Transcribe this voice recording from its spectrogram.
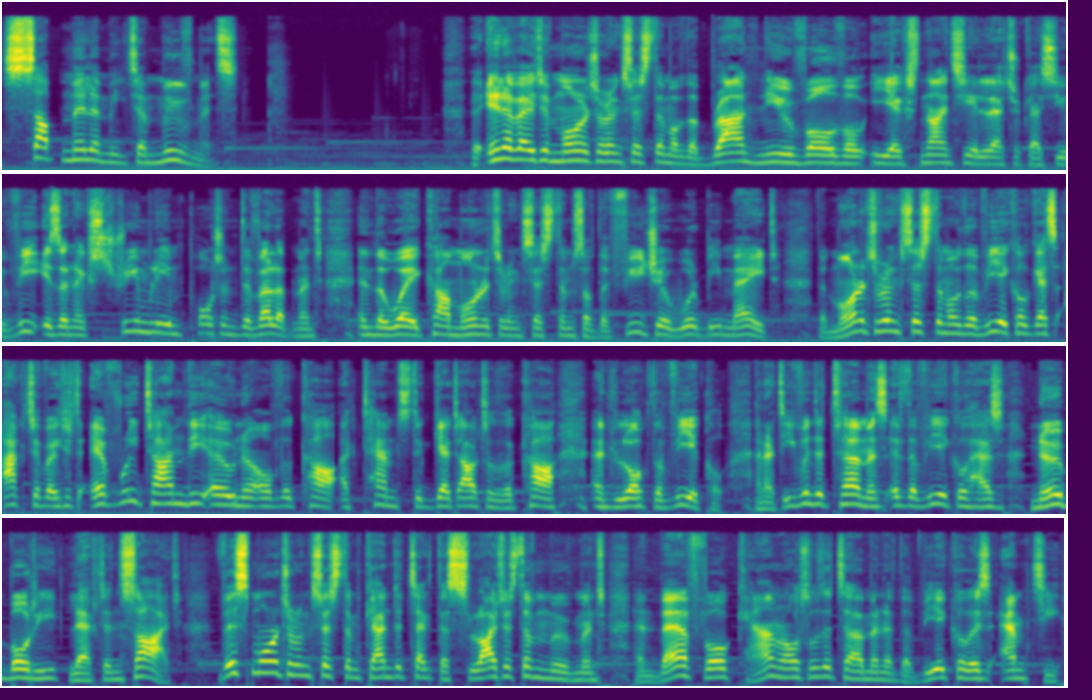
sub millimeter movements. The innovative monitoring system of the brand new Volvo EX90 electric SUV is an extremely important development in the way car monitoring systems of the future would be made. The monitoring system of the vehicle gets activated every time the owner of the car attempts to get out of the car and lock the vehicle, and it even determines if the vehicle has no body left inside. This monitoring system can detect the slightest of movement and therefore can also determine if the vehicle is empty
